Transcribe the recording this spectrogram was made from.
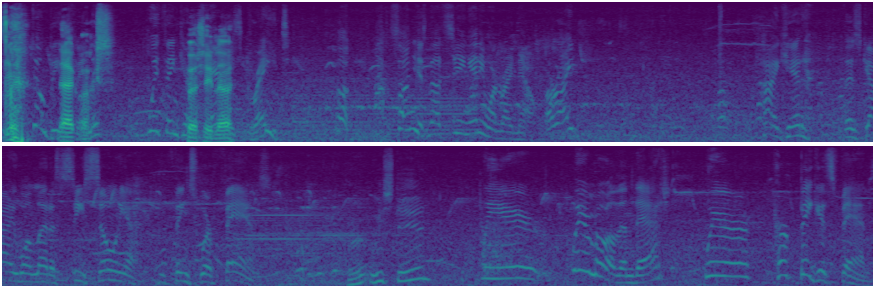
Don't be Nää offended. kaksi We think her pösilöä. hair great. Look, Sonia's not seeing anyone right now, alright? Hi, kid. This guy won't let us see Sonia. He thinks we're fans. Aren't we, Stan? We're we're more than that. We're her biggest fans.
